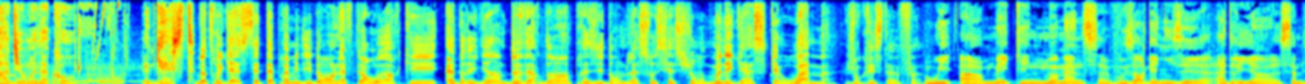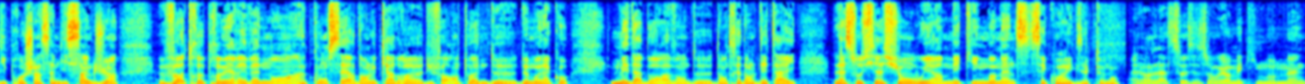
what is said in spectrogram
Radio Monaco, le guest. Notre guest cet après-midi dans l'Afterwork est Adrien Deverdun, président de l'association monégasque WAM. Jean-Christophe. We are making moments. Vous organisez, Adrien, samedi prochain, samedi 5 juin, votre premier événement, un concert dans le cadre du Fort Antoine de, de Monaco. Mais d'abord, avant de- d'entrer dans le détail, l'association We are making moments, c'est quoi exactement? Alors l'association We Are Making Moments,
